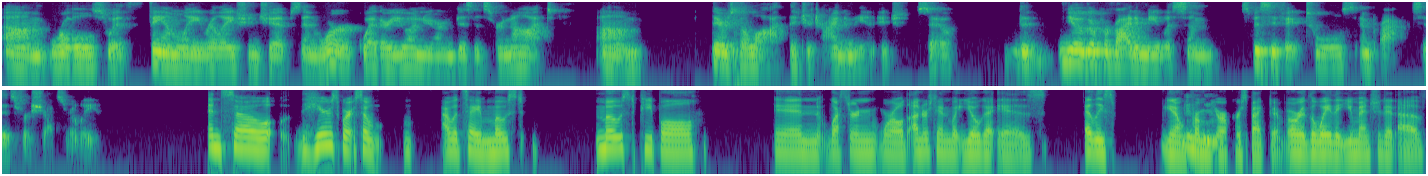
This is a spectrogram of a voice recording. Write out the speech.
um, roles with family relationships and work whether you own your own business or not um, there's a lot that you're trying to manage. So the yoga provided me with some specific tools and practices for stress relief. And so here's where so i would say most most people in western world understand what yoga is at least you know from mm-hmm. your perspective or the way that you mentioned it of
